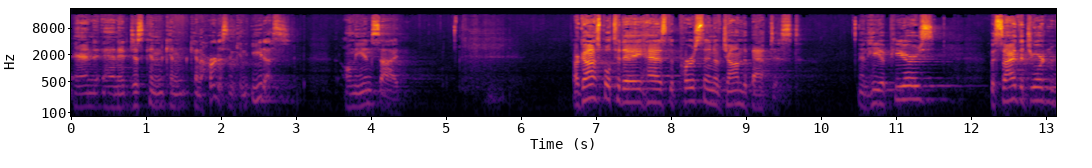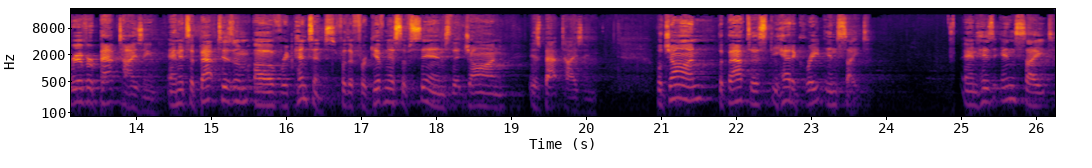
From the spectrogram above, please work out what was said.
and, and it just can, can, can hurt us and can eat us on the inside. Our gospel today has the person of John the Baptist. And he appears beside the Jordan River baptizing. And it's a baptism of repentance for the forgiveness of sins that John is baptizing. Well, John the Baptist, he had a great insight. And his insight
